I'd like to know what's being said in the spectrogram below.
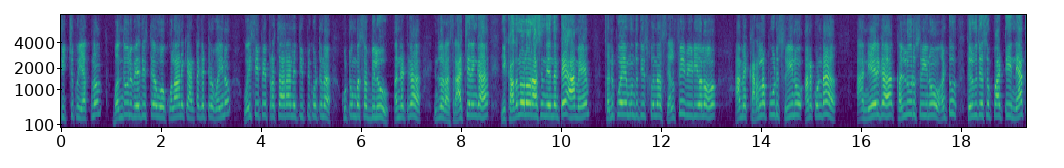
చిచ్చుకు యత్నం బంధువులు వేధిస్తే ఓ కులానికి అంటగట్టిన వైనం వైసీపీ ప్రచారాన్ని తిప్పికొట్టిన కుటుంబ సభ్యులు అన్నట్టుగా ఇందులో రాశారు. ఆశ్చర్యంగా ఈ కథనంలో రాసింది ఏంటంటే ఆమె చనిపోయే ముందు తీసుకున్న సెల్ఫీ వీడియోలో ఆమె కర్లపూడి శ్రీను అనకుండా ఆ నేరుగా కల్లూరు శ్రీను అంటూ తెలుగుదేశం పార్టీ నేత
